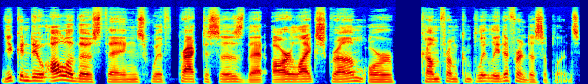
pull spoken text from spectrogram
you can do all of those things with practices that are like scrum or come from completely different disciplines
